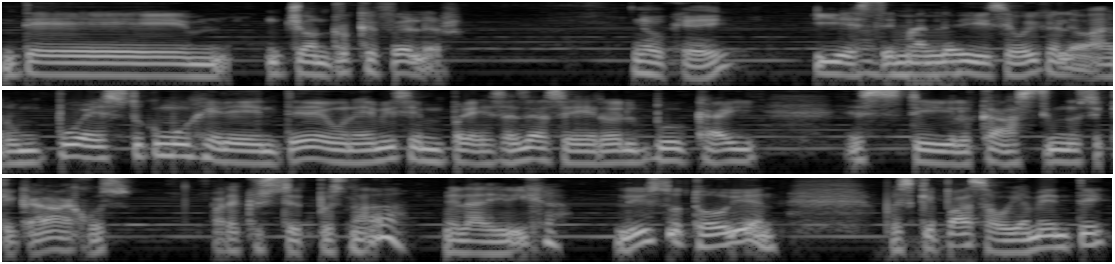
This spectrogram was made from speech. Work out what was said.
de mm, John Rockefeller. Ok. Y este man le dice, oiga, le va a dar un puesto como gerente de una de mis empresas de acero, el Buckeye Steel Casting, no sé qué carajos, para que usted pues nada, me la dirija. Listo, todo bien. Pues qué pasa, obviamente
